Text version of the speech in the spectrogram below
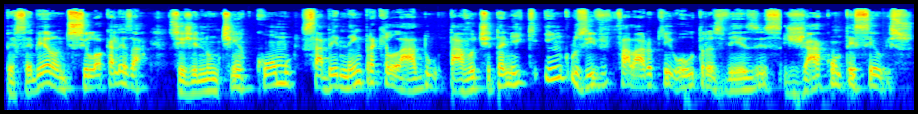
Perceberam? De se localizar. Ou seja, ele não tinha como saber nem para que lado estava o Titanic, inclusive falaram que outras vezes já aconteceu isso.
